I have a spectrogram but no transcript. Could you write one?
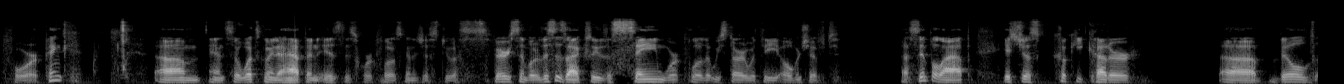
for pink. Um, and so what's going to happen is this workflow is going to just do a very similar. This is actually the same workflow that we started with the OpenShift uh, simple app. It's just cookie cutter uh, build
